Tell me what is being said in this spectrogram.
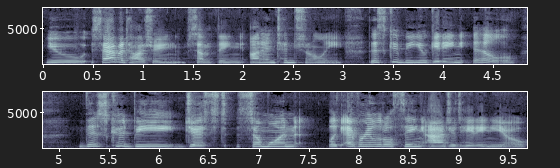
you sabotaging something unintentionally. This could be you getting ill. This could be just someone like every little thing agitating you.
